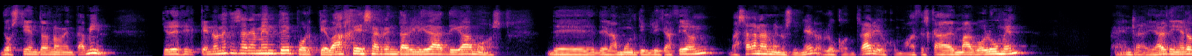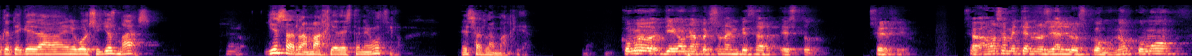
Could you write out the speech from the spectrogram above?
290.000. Quiero decir que no necesariamente porque baje esa rentabilidad, digamos, de, de la multiplicación, vas a ganar menos dinero. Lo contrario, como haces cada vez más volumen, en realidad el dinero que te queda en el bolsillo es más. Y esa es la magia de este negocio. Esa es la magia. ¿Cómo llega una persona a empezar esto, Sergio? O sea, vamos a meternos ya en los cómo, ¿no? ¿Cómo,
